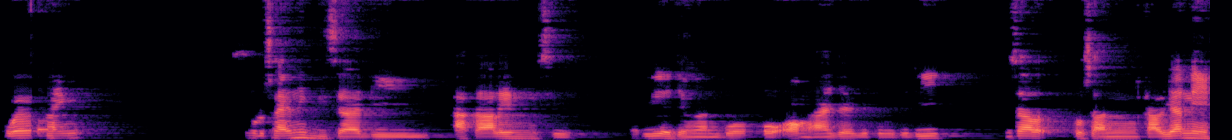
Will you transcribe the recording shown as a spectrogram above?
well menurut saya ini bisa diakalin sih tapi ya jangan bohong aja gitu jadi misal perusahaan kalian nih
